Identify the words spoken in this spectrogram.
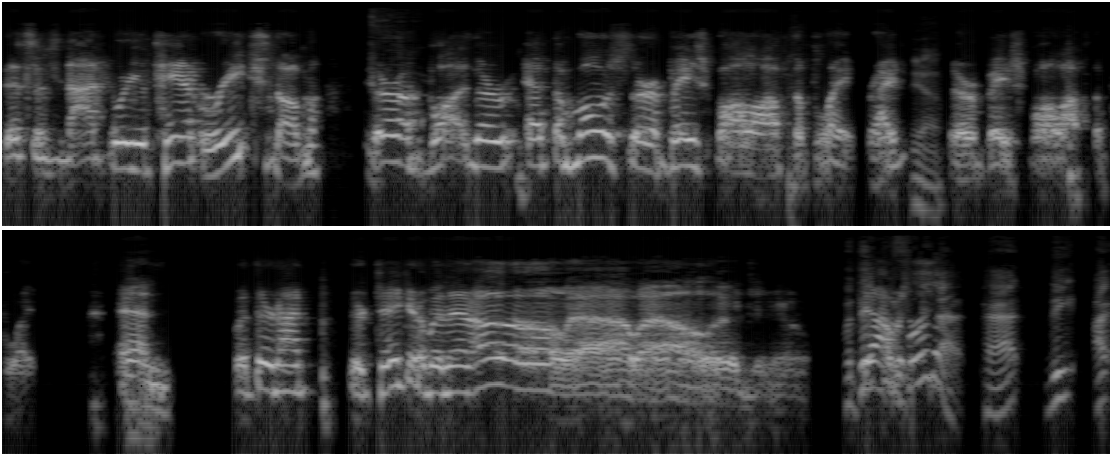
this is not where you can't reach them. They're a they're at the most they're a baseball off the plate, right? Yeah, they're a baseball off the plate, and but they're not. They're taking them and then oh yeah, well, you know. But they yeah, prefer was, that, Pat. The I,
